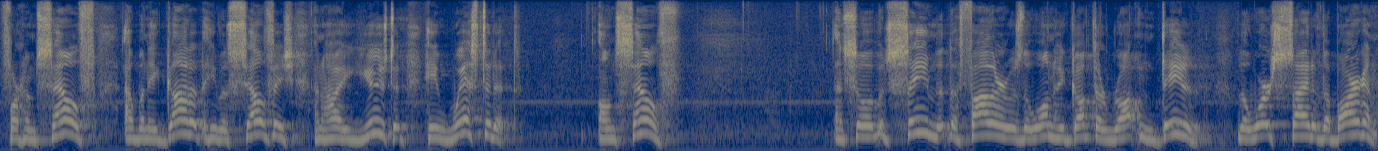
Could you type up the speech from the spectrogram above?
for himself. And when he got it, he was selfish. And how he used it, he wasted it on self. And so it would seem that the father was the one who got the rotten deal, the worst side of the bargain.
